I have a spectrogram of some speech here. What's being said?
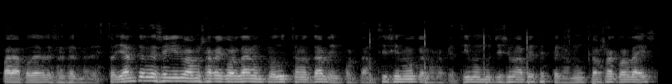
para poder deshacerme de esto. Y antes de seguir vamos a recordar un producto notable importantísimo que lo repetimos muchísimas veces pero nunca os acordáis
